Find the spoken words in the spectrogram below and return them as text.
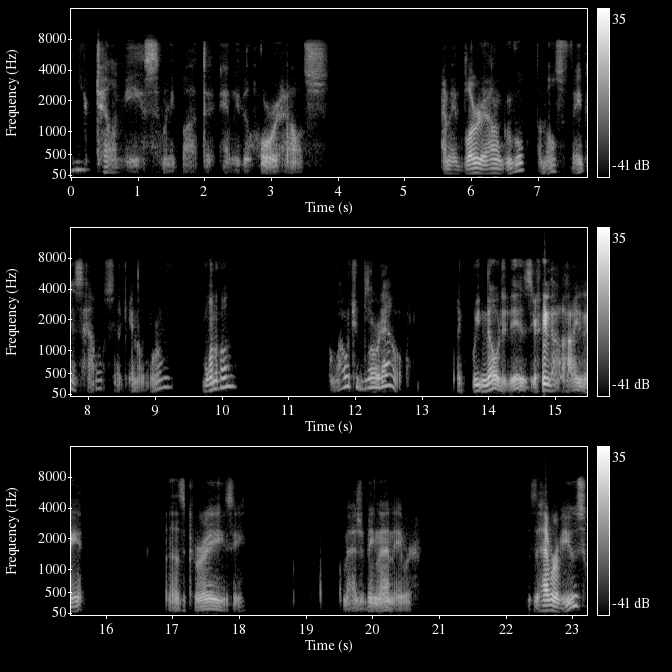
You're telling me somebody bought the Amityville Horror House they blurred it out on Google? The most famous house like in the world? One of them? Why would you blur it out? Like we know what it is. You're not hiding it. That's crazy. Imagine being that neighbor. Does it have reviews?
